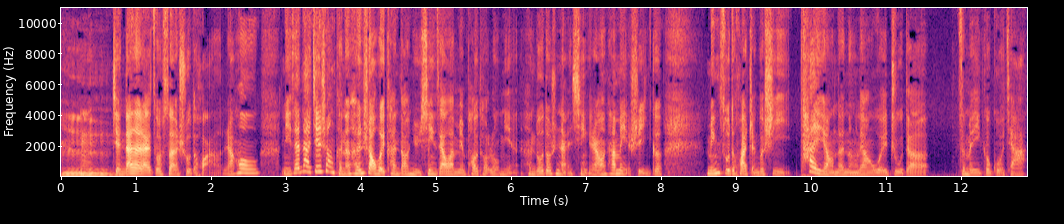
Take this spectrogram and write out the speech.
嗯嗯，简单的来做算术的话，然后你在大街上可能很少会看到女性在外面抛头露面，很多都是男性。然后他们也是一个民族的话，整个是以太阳的能量为主的这么一个国家，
